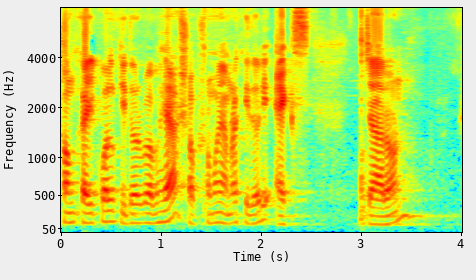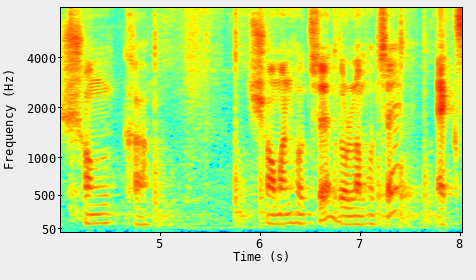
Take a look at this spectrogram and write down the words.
সংখ্যা ইকুয়াল কী ধরবা ভাইয়া? সবসময় আমরা কী ধরি? এক্স জারণ সংখ্যা সমান হচ্ছে, ধরলাম হচ্ছে এক্স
